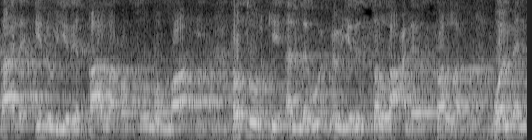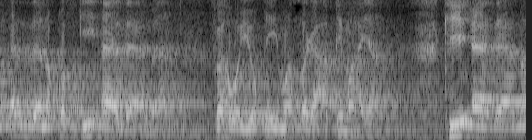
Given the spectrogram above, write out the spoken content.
qaala inuu yidhi qaala rasuulu ullahi rasuulkii alla wuxuu yidhi sal alla calayh wasalam waman adana qofkii aadaama fahuwa yuqiimu asagaa aqimaaya kii aadaama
